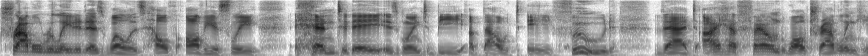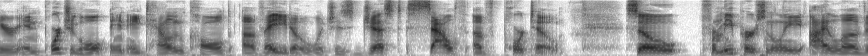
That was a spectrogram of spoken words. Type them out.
travel related as well as health, obviously. And today is going to be about a food that I have found while traveling here in Portugal in a town called Aveiro, which is just south of Porto. So, for me personally, I love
